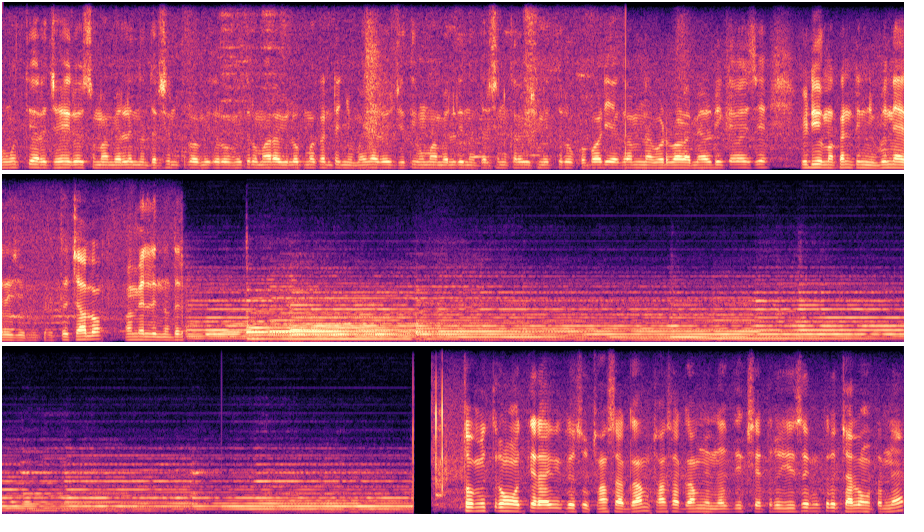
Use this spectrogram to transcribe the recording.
હું અત્યારે જઈ રહ્યો છું મા મેલડીના દર્શન કરવા. મિત્રો મિત્રો, મારા વિલોકમાં કન્ટિન્યુ બન્યા રહ્યું જેથી હું મા મેલડીના દર્શન કરાવીશ. મિત્રો, કબાડિયા ગામના વડવાળા મેલડી કહેવાય છે. વિડીયોમાં કન્ટિન્યુ બન્યા રહીજો મિત્રો. તો ચાલો, મા મેલડીના દર્શન તો મિત્રો, હું અત્યારે આવી ગયો છું ઠાંસા ગામ. ઠાંસા ગામની નજીક શેત્રુજી છે. મિત્રો, ચાલો હું તમને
